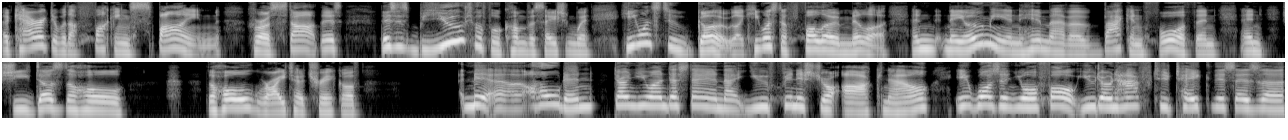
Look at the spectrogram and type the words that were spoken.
a character with a fucking spine for a start. There's there's this beautiful conversation where he wants to go, like he wants to follow Miller, and Naomi and him have a back and forth, and and she does the whole the whole writer trick of uh, Holden, don't you understand that you finished your arc now? It wasn't your fault. You don't have to take this as uh,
